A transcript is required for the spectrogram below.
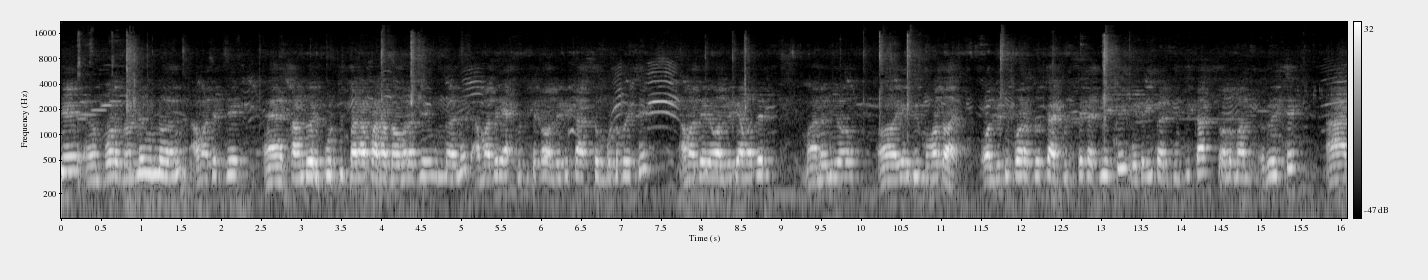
যে বড় ধরনের উন্নয়ন, আমাদের যে সান্দরে পশ্চিম পাড়া নগরা যে উন্নয়নের আমাদের এক কোটি টাকা অলরেডি কাজ সম্পন্ন হয়েছে। আমাদের অলরেডি আমাদের মাননীয় এমপি মহোদয় অলরেডি বরাদ্দ চার কোটি টাকা দিয়েছে এটা ইমার্জেন্সি কাজ, চলমান রয়েছে। আর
